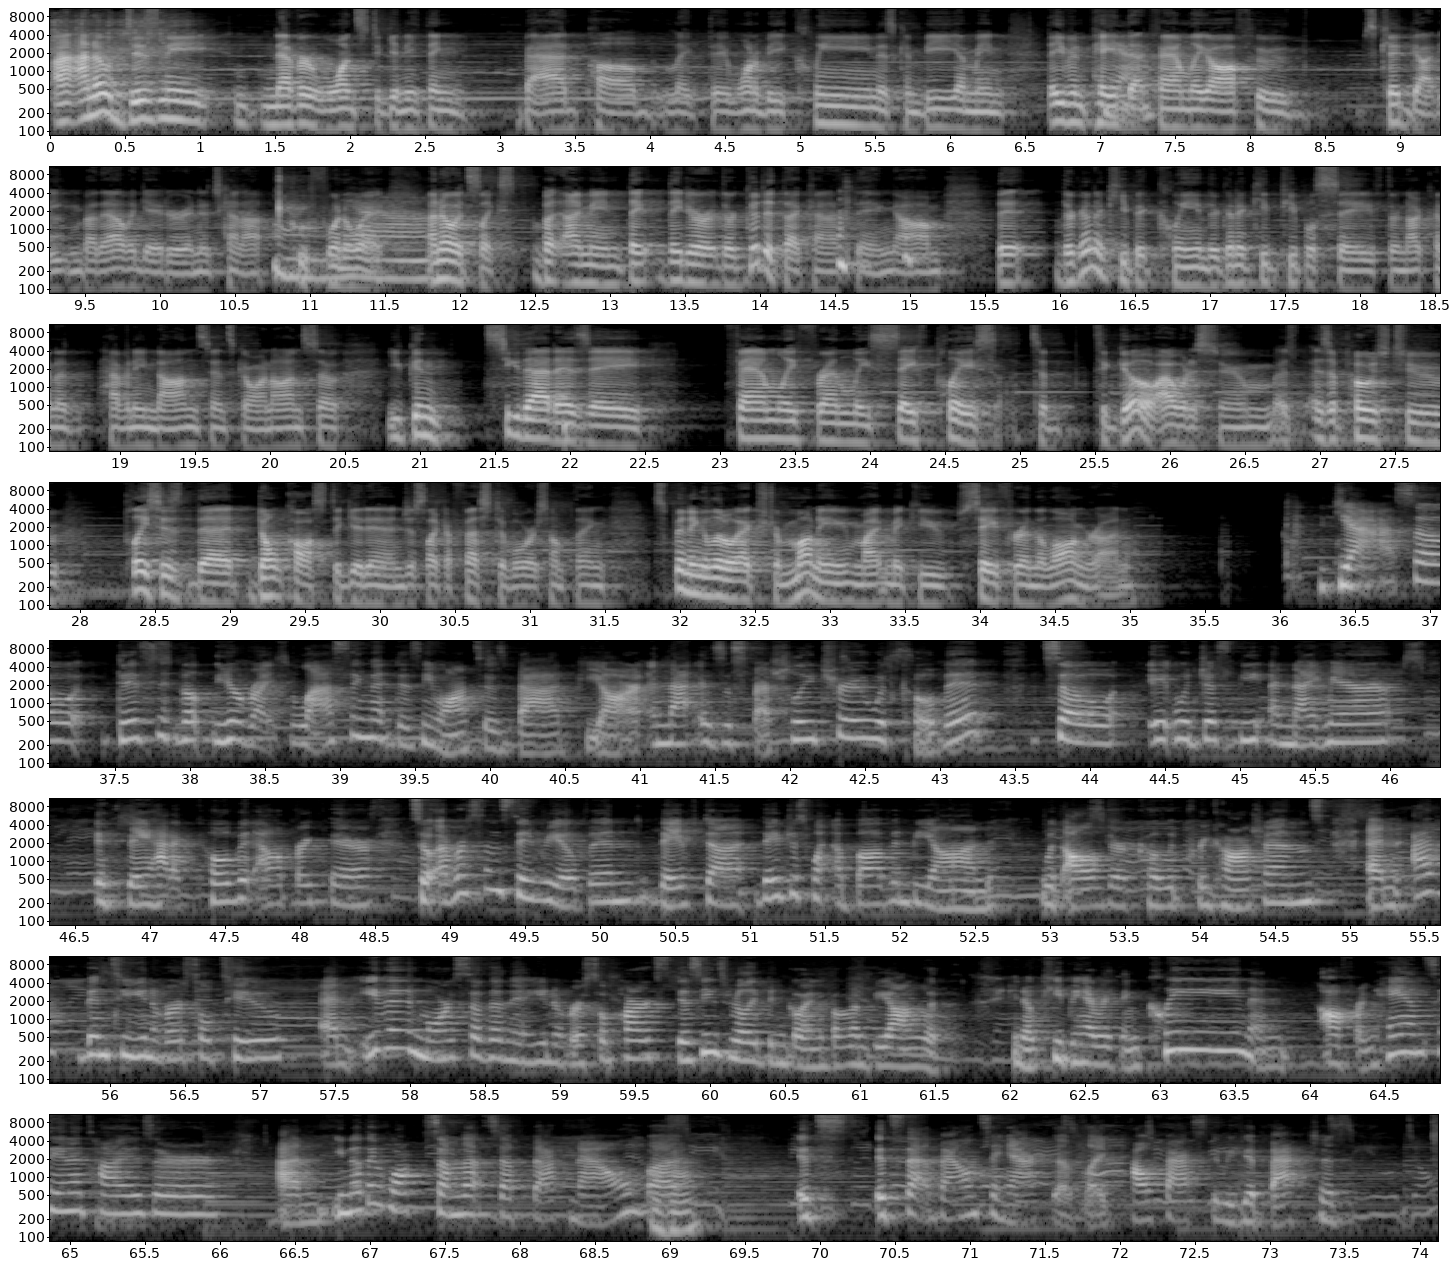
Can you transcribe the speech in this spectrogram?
I, I know Disney never wants to get anything bad pub. Like they want to be clean as can be. I mean, they even paid Yeah. that family off who his kid got eaten by the alligator and it's kind of poof went away. I know it's like, but I mean, they they are they're good at that kind of thing. um, they they're gonna keep it clean. They're gonna keep people safe. They're not gonna have any nonsense going on. So you can see that as a family friendly, safe place to to go. I would assume, as, as opposed to places that don't cost to get in, just like a festival or something. Spending a little extra money might make you safer in the long run. Yeah, so Disney, you're right. The last thing that Disney wants is bad PR, and that is especially true with COVID. So it would just be a nightmare if they had a COVID outbreak there. So ever since they reopened, they've done they've just went above and beyond with all of their COVID precautions. And I've been to Universal too, and even more so than the Universal parks, Disney's really been going above and beyond with you know keeping everything clean and offering hand sanitizer. And you know they've walked some of that stuff back now, but mm-hmm. it's it's that balancing act of like how fast do we get back to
